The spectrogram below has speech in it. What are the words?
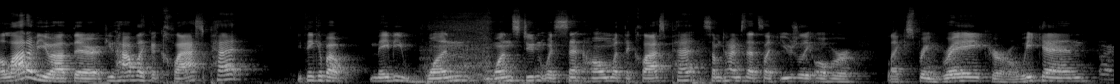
a lot of you out there, if you have like a class pet, you think about maybe one one student was sent home with the class pet. Sometimes that's like usually over like spring break or a weekend Or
